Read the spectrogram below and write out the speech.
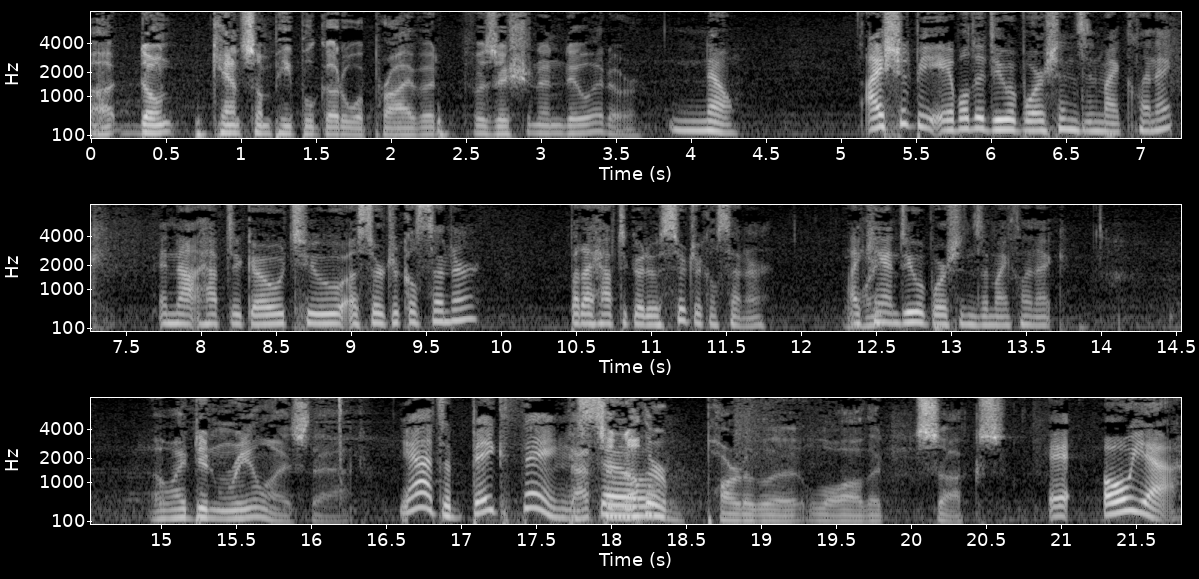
uh, don't. Can't some people go to a private physician and do it, or No. I should be able to do abortions in my clinic and not have to go to a surgical center, but I have to go to a surgical center. I can't do abortions in my clinic. oh, I didn't realize that. Yeah, it's a big thing. That's so another part of the law that sucks. it- oh yeah.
